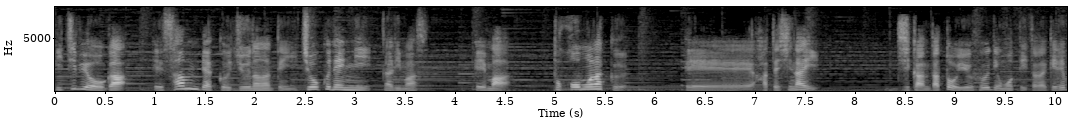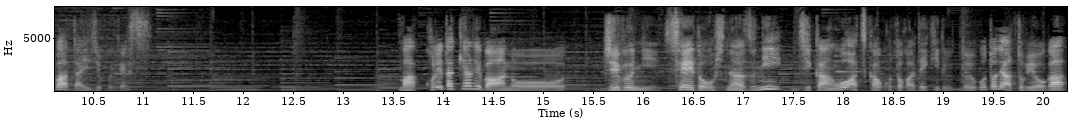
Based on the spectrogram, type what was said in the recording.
1秒が317.1億年になります。えー、まあ、途方もなく、えー、果てしない時間だというふうに思っていただければ大丈夫です。まあ、これだけあれば、あの十分に精度を失わずに時間を扱うことができるということで、後秒が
